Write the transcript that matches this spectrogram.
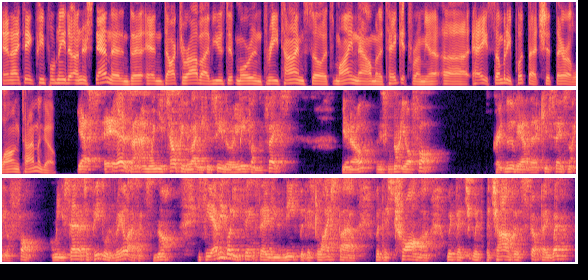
And I think people need to understand that. And uh, and Dr. Robb, I've used it more than three times, so it's mine now. I'm going to take it from you. Uh, hey, somebody put that shit there a long time ago. Yes, it is. And when you tell people that, you can see the relief on the face. You know, it's not your fault. Great movie out there. Keep saying it's not your fault when you say that to people, they realize it's not. You see, everybody thinks they're unique with this lifestyle, with this trauma, with the, with the childhood stuff they went.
